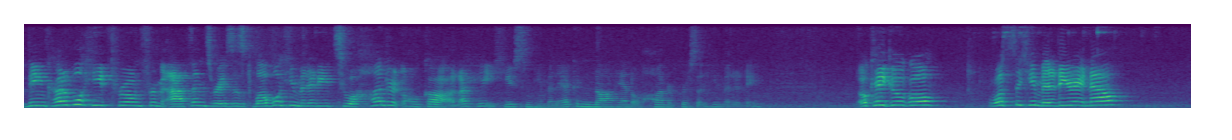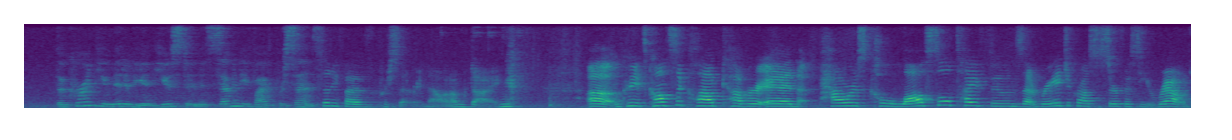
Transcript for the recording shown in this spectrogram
the incredible heat thrown from Athens raises global humidity to 100. Oh god, I hate Houston humidity. I could not handle 100% humidity. Okay, Google, what's the humidity right now? The current humidity in Houston is 75%. 75% right now, and I'm dying. Um, creates constant cloud cover and powers colossal typhoons that rage across the surface year round.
